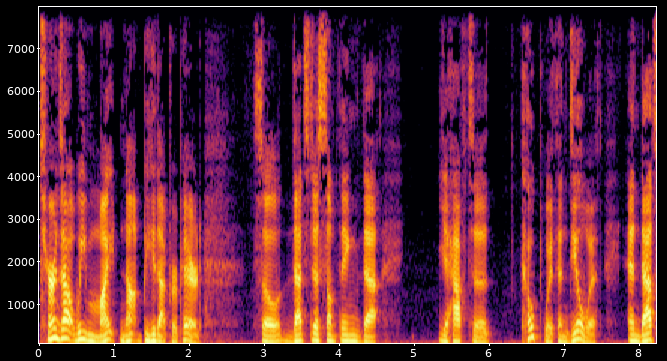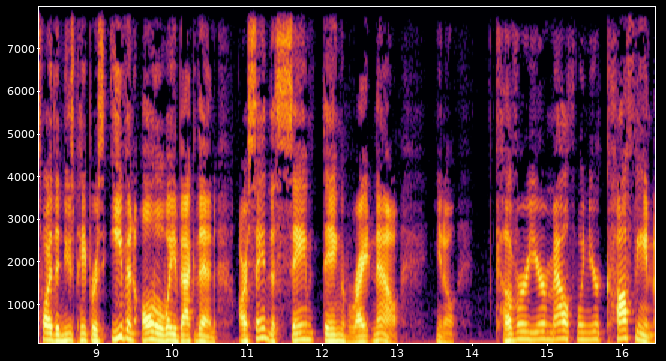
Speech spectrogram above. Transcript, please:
turns out we might not be that prepared. So that's just something that you have to cope with and deal with. And that's why the newspapers, even all the way back then, are saying the same thing right now. You know, cover your mouth when you're coughing.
